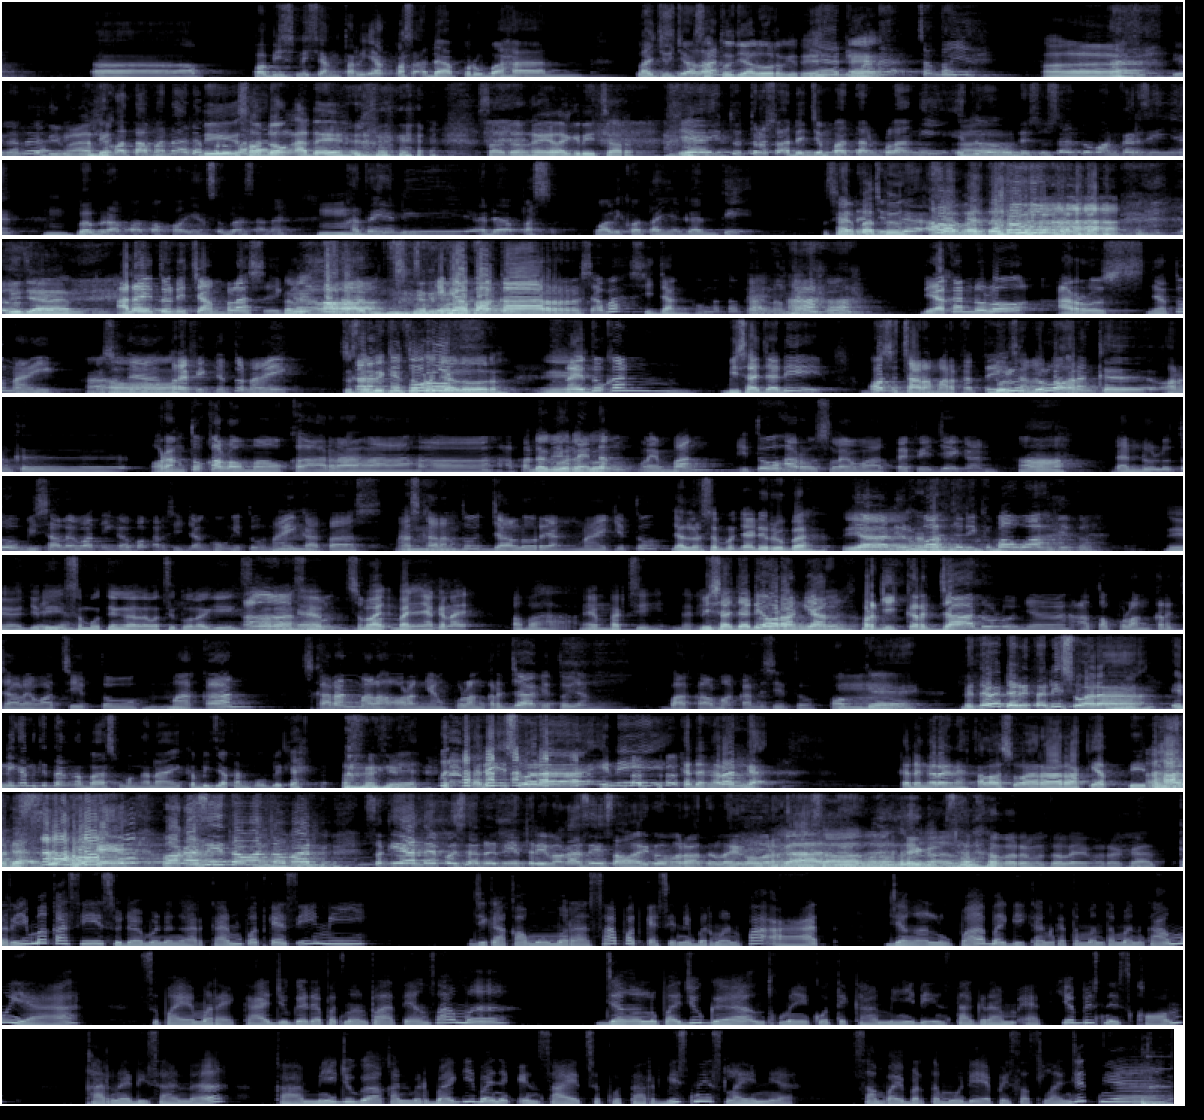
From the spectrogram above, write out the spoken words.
eh pebisnis yang teriak pas ada perubahan laju jalan Satu jalur gitu ya ya. di mana contohnya Eh, Eh, di mana di mana? di kota mana ada di perubahan Sodong ada ya? Sodong kayak lagi dicor. Ya itu terus ada jembatan pelangi itu Ah. udah susah tuh konversinya. Hmm. Beberapa toko yang sebelah sana Hmm. katanya di ada pas wali kotanya ganti Siapa ada tuh? juga oh Siapa tuh? tahu. di jalan Ada itu di Camplas iga, Tapi- iga bakar apa si jangkung atau apa namanya? Hah? Hah? Dia kan dulu arusnya tuh naik, maksudnya Oh. trafficnya tuh naik. terus Sekarang dibikin tuh turun. jalur. Iya. Nah itu kan bisa jadi Oh, secara marketing. Dulu secara dulu apa. orang ke orang ke orang tuh kalau mau ke arah eh, apa Dago, namanya Dago. Ledeng, Lembang itu harus lewat PVJ kan. ah Dan dulu tuh bisa lewat iga bakar si jangkung itu naik Hmm. ke atas. Nah sekarang tuh jalur yang naik itu Jalur semutnya dirubah. ya dirubah jadi ke bawah gitu. Iya, jadi Iya. semutnya nggak lewat situ lagi Ah, sekarang. Ya, Semut- semut- ba- banyaknya kena apa efek sih dari Bisa jadi orang yang jalur. pergi kerja dulunya atau pulang kerja lewat situ makan, sekarang malah orang yang pulang kerja gitu yang bakal makan di situ. Oke. BTW dari tadi suara ini kan kita ngebahas mengenai kebijakan publik ya. Iya. Tadi suara ini kedengaran nggak? Kedengaran ya? Kalau suara rakyat didengar nggak? Oke. Makasih teman-teman. Sekian episode ini. Terima kasih. Assalamualaikum warahmatullahi wabarakatuh. Waalaikumsalam warahmatullahi wabarakatuh. Terima kasih sudah mendengarkan podcast ini. Jika kamu merasa podcast ini bermanfaat, jangan lupa bagikan ke teman-teman kamu ya, supaya mereka juga dapat manfaat yang sama. Jangan lupa juga untuk mengikuti kami di Instagram at yourbusiness.com, karena di sana kami juga akan berbagi banyak insight seputar bisnis lainnya. Sampai bertemu di episode selanjutnya.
